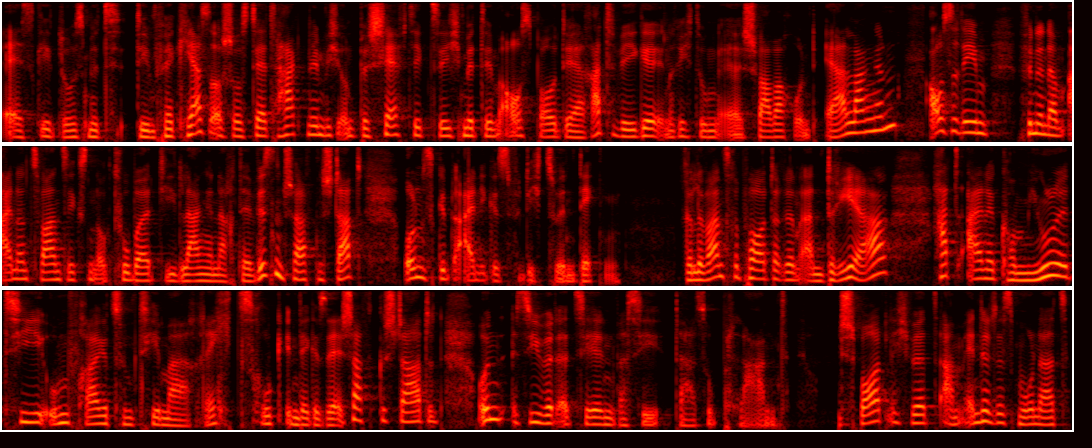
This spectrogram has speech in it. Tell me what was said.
Es geht los mit dem Verkehrsausschuss. Der tagt nämlich und beschäftigt sich mit dem Ausbau der Radwege in Richtung äh, Schwabach und Erlangen. Außerdem findet am 21. Oktober die Lange Nacht der Wissenschaften statt und es gibt einiges für dich zu entdecken. Relevanzreporterin Andrea hat eine Community-Umfrage zum Thema Rechtsruck in der Gesellschaft gestartet und sie wird erzählen, was sie da so plant. Sportlich wird am Ende des Monats,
